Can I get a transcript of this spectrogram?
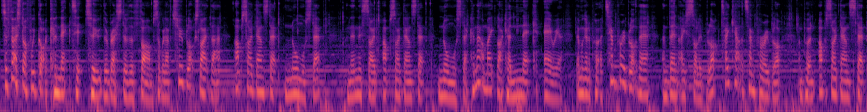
So first off, we've got to connect it to the rest of the farm. So we'll have two blocks like that, upside down step, normal step, and then this side upside down step normal step. And that'll make like a neck area? Then we're going to put a temporary block there and then a solid block. Take out the temporary block and put an upside down step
